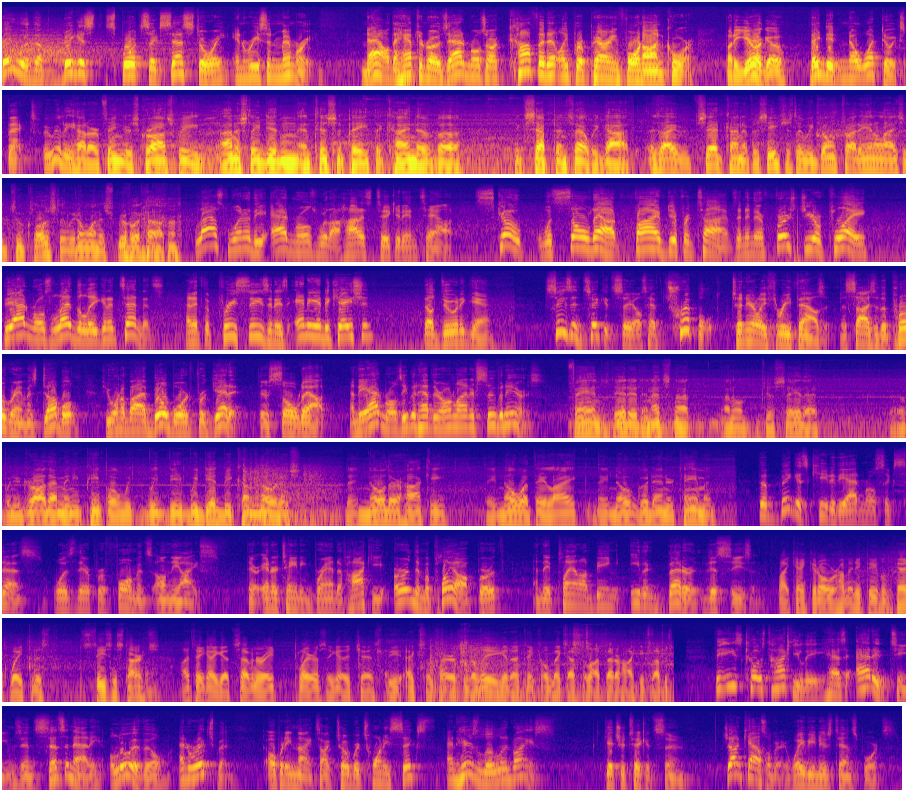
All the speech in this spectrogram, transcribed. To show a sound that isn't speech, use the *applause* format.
They were the biggest sports success story in recent memory. Now, the Hampton Roads Admirals are confidently preparing for an encore. But a year ago, they didn't know what to expect. We really had our fingers crossed. We honestly didn't anticipate the kind of uh, acceptance that we got. As I said kind of facetiously, we don't try to analyze it too closely. We don't want to screw it up. *laughs* Last winter, the Admirals were the hottest ticket in town. Scope was sold out five different times, and in their first year of play, the Admirals led the league in attendance. And if the preseason is any indication, they'll do it again. Season ticket sales have tripled to nearly 3,000. The size of the program has doubled. If you want to buy a billboard, forget it. They're sold out. And the Admirals even have their own line of souvenirs. Fans did it, and that's not, I don't just say that. Uh, when you draw that many people, we, we, we did become noticed. They know their hockey, they know what they like, they know good entertainment. The biggest key to the Admirals' success was their performance on the ice. Their entertaining brand of hockey earned them a playoff berth, and they plan on being even better this season. I can't get over how many people can't wait till this season starts. I think I got seven or eight players that get a chance to be excellent players in the league, and I think it'll make us a lot better hockey club. The East Coast Hockey League has added teams in Cincinnati, Louisville, and Richmond. Opening nights October 26th, and here's a little advice. Get your tickets soon. John Castleberry, Wavy News 10 Sports.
